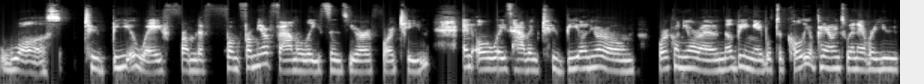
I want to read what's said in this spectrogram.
was to be away from the from from your family since you're 14 and always having to be on your own work on your own not being able to call your parents whenever you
